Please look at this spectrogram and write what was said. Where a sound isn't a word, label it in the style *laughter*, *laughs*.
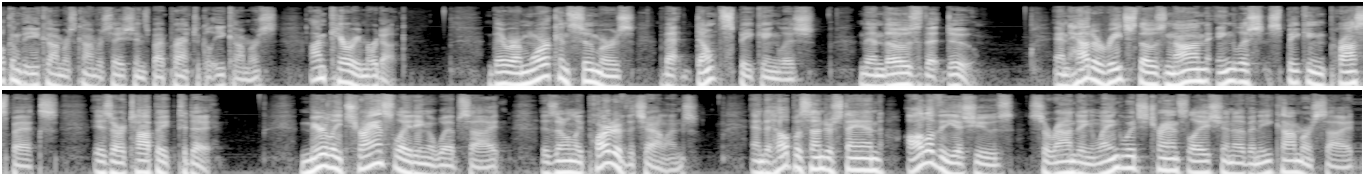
Welcome to E-commerce Conversations by Practical E-commerce. I'm Kerry Murdock. There are more consumers that don't speak English than those that do. And how to reach those non-English speaking prospects is our topic today. Merely translating a website is only part of the challenge, and to help us understand all of the issues surrounding language translation of an e-commerce site,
